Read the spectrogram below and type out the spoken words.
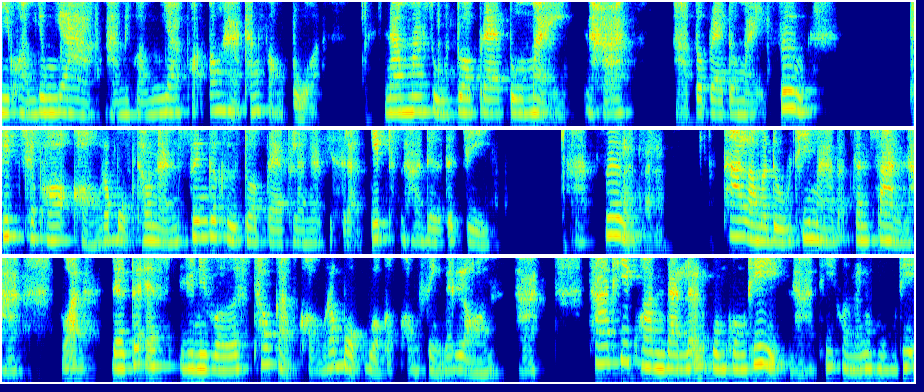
มีความยุ่งยากนะคะมีความยุ่งยากเพราะต้องหาทั้งสองตัวนำมาสู่ตัวแปรตัวใหม่นะคะหาตัวแปรตัวใหม่ ซึ่งคิดเฉพาะของระบบเท่านั้น ซึ่งก็คือตัวแปรพลังงานอิสระกิฟส์นะคะเดลต้าจีซึ่งถ้าเรามาดูที่มาแบบสั้นๆนะคะว่า delta S universe เท่ากับของระบบบวกกับของสิ่งแวดล้อมนะคะ ถ้าที่ความดันและอุณหภูมิคงที่นะที่ความดันและอุณหภูมิคงที่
